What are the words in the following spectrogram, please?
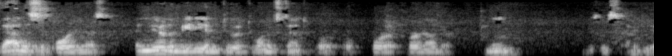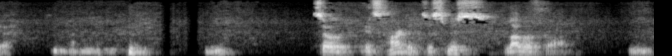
that is supporting us. And you're the medium to it to one extent or, or, or, or another. Mm. This idea. mm. So it's hard to dismiss love of God. Mm.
